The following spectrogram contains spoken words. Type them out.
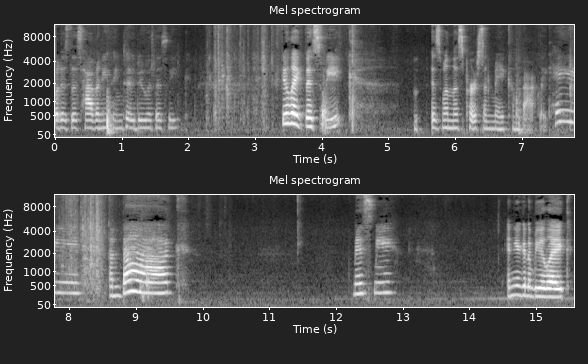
What does this have anything to do with this week? I feel like this week is when this person may come back. Like, hey, I'm back. Miss me? And you're going to be like,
